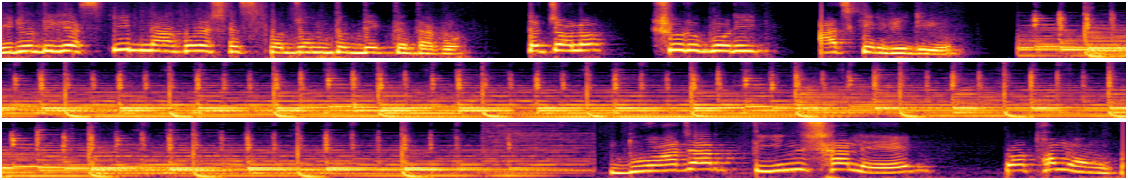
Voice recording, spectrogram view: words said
ভিডিওটিকে স্কিপ না করে শেষ পর্যন্ত দেখতে থাকো। তো চলো শুরু করি আজকের ভিডিও। দু সালের প্রথম অঙ্ক,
